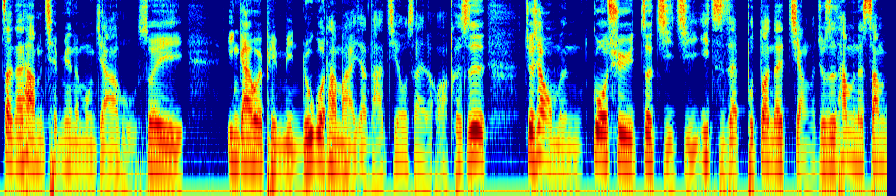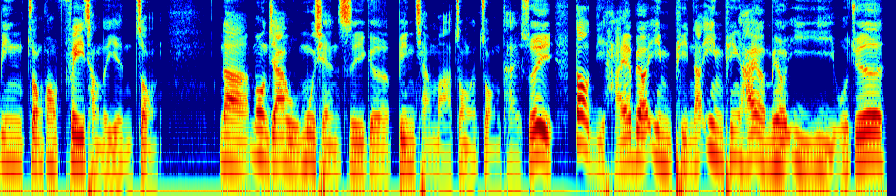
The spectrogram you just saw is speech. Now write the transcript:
站在他们前面的孟加拉虎，所以。应该会拼命，如果他们还想打季后赛的话。可是，就像我们过去这几集一直在不断在讲的，就是他们的伤兵状况非常的严重。那孟加虎目前是一个兵强马壮的状态，所以到底还要不要硬拼？那硬拼还有没有意义？我觉得，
